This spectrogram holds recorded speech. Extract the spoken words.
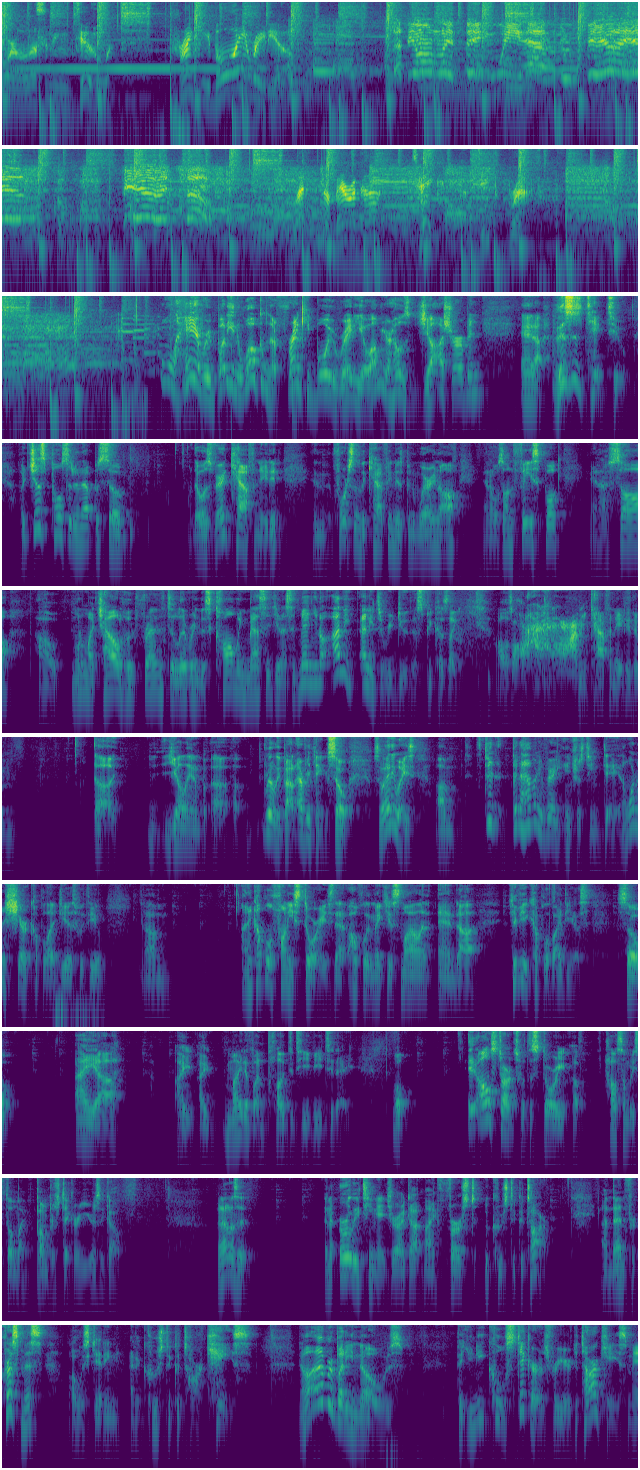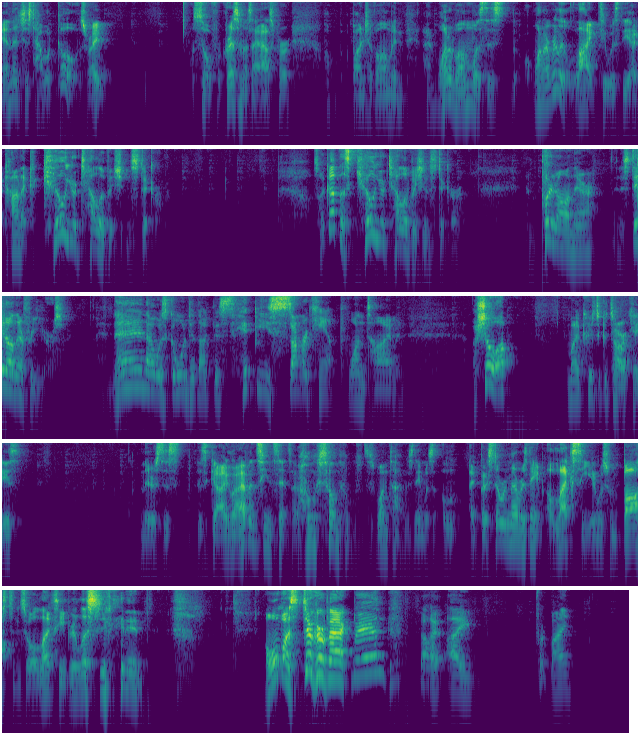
You're listening to FrankieBoi Radio. that the only thing we have to fear is fear itself. Letting America take a deep breath. Well, hey everybody, and welcome to FrankieBoi Radio. I'm your host, Josh Urban, and uh, this is take two. I just posted an episode that was very caffeinated, and fortunately, the caffeine has been wearing off. And I was on Facebook, and I saw uh, one of my childhood friends delivering this calming message, and I said, "Man, you know, I need I need to redo this because like I was all caffeinated and uh, yelling uh, uh, really about everything. So, so anyways, um, it's been been having a very interesting day, and I want to share a couple ideas with you, um, and a couple of funny stories that hopefully make you smile and, and uh, give you a couple of ideas. So, I uh, I I might have unplugged the TV today. Well, it all starts with the story of how somebody stole my bumper sticker years ago. When I was a an early teenager, I got my first acoustic guitar. And then for Christmas, I was getting an acoustic guitar case. Now, everybody knows that you need cool stickers for your guitar case, man. That's just how it goes, right? So for Christmas, I asked for a bunch of them, and, and one of them was this one I really liked. It was the iconic Kill Your Television sticker. So I got this Kill Your Television sticker and put it on there, and it stayed on there for years. And then I was going to like this hippie summer camp one time, and I show up, my acoustic guitar case. There's this this guy who I haven't seen since. I only saw him this one time. His name was, but I still remember his name, Alexi, and was from Boston. So Alexi, if you're listening in, I want my sticker back, man. I, I put my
